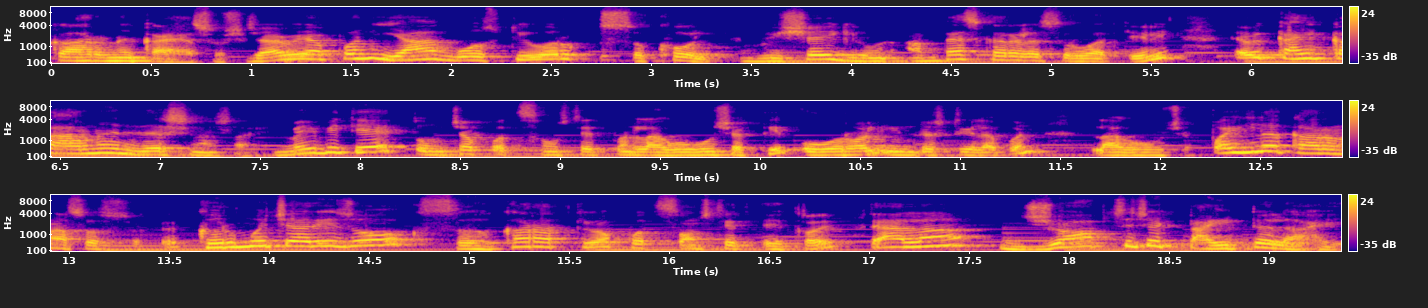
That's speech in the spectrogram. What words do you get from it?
कारण काय असू शकते? ज्यावेळी आपण या गोष्टीवर सखोल विषय घेऊन अभ्यास करायला सुरुवात केली त्यावेळी काही कारण निदर्शनास आली. मे बी ते तुमच्या पतसंस्थेत पण लागू होऊ शकतील ओव्हरऑल इंडस्ट्रीला पण लागू होऊ शकते. पहिलं कारण असं असू शकतं कर्मचारी जो सहकारात किंवा पतसंस्थेत येतोय त्याला जॉबचे जे टायटल आहे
